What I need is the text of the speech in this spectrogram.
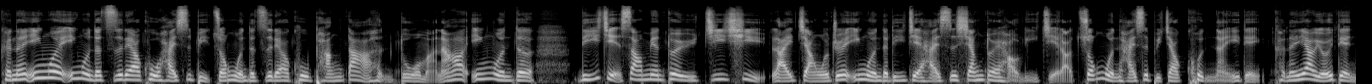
可能因为英文的资料库还是比中文的资料库庞大很多嘛，然后英文的。理解上面对于机器来讲，我觉得英文的理解还是相对好理解了，中文还是比较困难一点，可能要有一点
